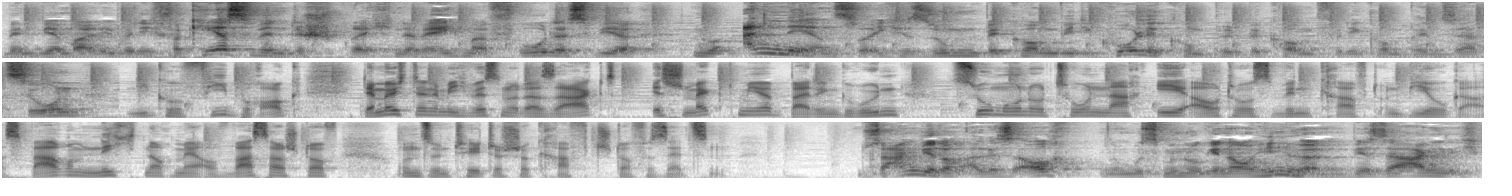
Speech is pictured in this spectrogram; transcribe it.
Wenn wir mal über die Verkehrswende sprechen, da wäre ich mal froh, dass wir nur annähernd solche Summen bekommen, wie die Kohlekumpel bekommt für die Kompensation. Nico Fiebrock, der möchte nämlich wissen oder sagt, es schmeckt mir bei den Grünen zu monoton nach E-Autos, Windkraft und Biogas. Warum nicht noch mehr auf Wasserstoff und synthetische Kraftstoffe setzen? Sagen wir doch alles auch, da muss man nur genau hinhören. Wir sagen, ich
